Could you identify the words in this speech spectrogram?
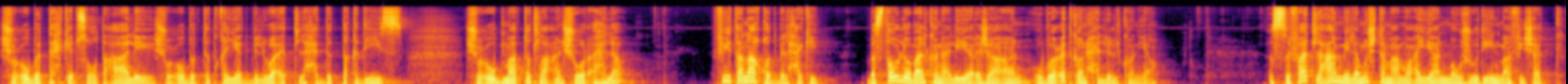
شعوب بتحكي بصوت عالي شعوب بتتقيد بالوقت لحد التقديس. شعوب ما بتطلع عن شور أهلها. في تناقض بالحكي. بس طولوا بالكم علي رجاء وبوعدكم حللكم إياه الصفات العامة لمجتمع معين موجودين ما في شك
